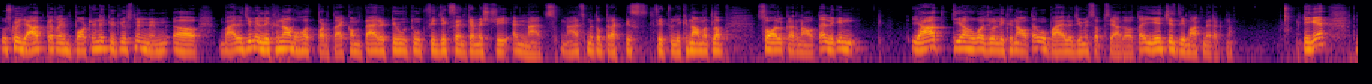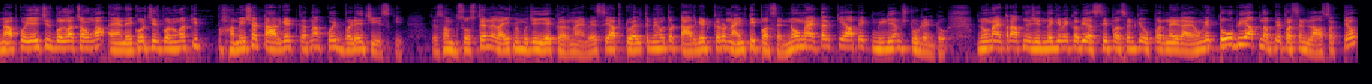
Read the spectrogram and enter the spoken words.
तो उसको याद करना इंपॉर्टेंट है क्योंकि उसमें बायोलॉजी में लिखना बहुत पड़ता है comparative to physics and chemistry and maths maths में तो प्रैक्टिस सिर्फ़ लिखना मतलब सॉल्व करना होता है, लेकिन याद किया हुआ जो लिखना होता है वो बायोलॉजी में सबसे ज़्यादा होता है, ये चीज़ दिमाग में रखना। ठीक है? तो मैं आपको यही चीज़ बोलना चाहूँगा एंड एक और चीज़ बोलूँगा कि हमेशा टारगेट करना कोई बड़े चीज़ की। जैसे हम सोचते हैं ना लाइफ में मुझे ये करना है। वैसे आप ट्वेल्थ में हो तो टारगेट करो 90 परसेंट नो मैटर कि आप एक मीडियम स्टूडेंट हो नो मैटर आपने ज़िंदगी में कभी 80 परसेंट के ऊपर नहीं रहे होंगे तो भी आप 90 परसेंट ला सकते हो।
